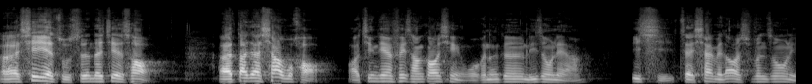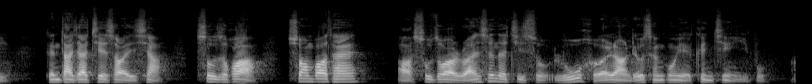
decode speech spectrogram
呃，谢谢主持人的介绍。呃，大家下午好啊！今天非常高兴，我可能跟李总良一起在下面的二十分钟里，跟大家介绍一下数字化双胞胎啊，数字化孪生的技术如何让流程工业更进一步啊！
